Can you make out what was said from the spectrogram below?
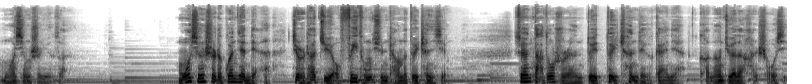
模型式运算。模型式的关键点就是它具有非同寻常的对称性。虽然大多数人对对称这个概念可能觉得很熟悉，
